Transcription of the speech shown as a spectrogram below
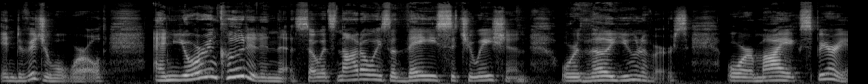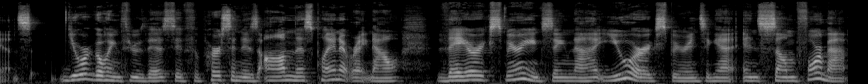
individual world. And you're included in this. So it's not always a they situation or the universe or my experience. You're going through this. If the person is on this planet right now, they are experiencing that. You are experiencing it in some format.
